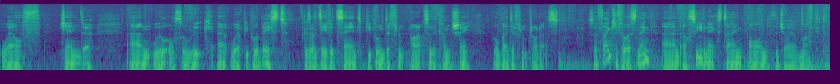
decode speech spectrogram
wealth, gender, and we'll also look at where people are based. Because as David said, people in different parts of the country will buy different products. So thank you for listening, and I'll see you next time on The Joy of Marketing.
